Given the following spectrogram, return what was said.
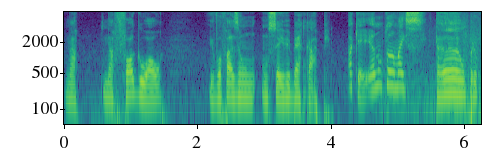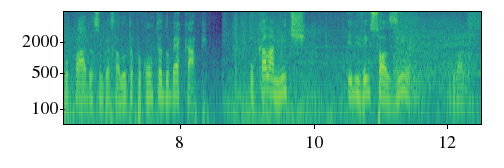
na, na Fog Wall, e vou fazer um, um save backup. Ok, eu não tô mais tão preocupado assim com essa luta por conta do backup. O Calamite, ele vem sozinho. Droga.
